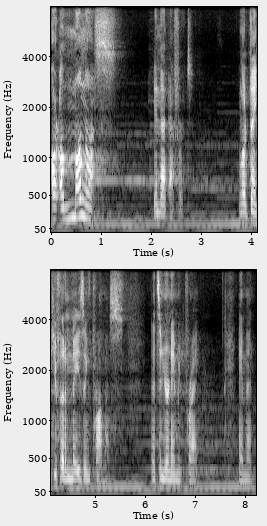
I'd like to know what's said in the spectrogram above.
are among us in that effort. Lord, thank you for that amazing promise. And it's in your name we pray. Amen.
